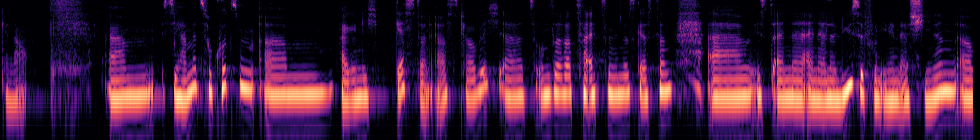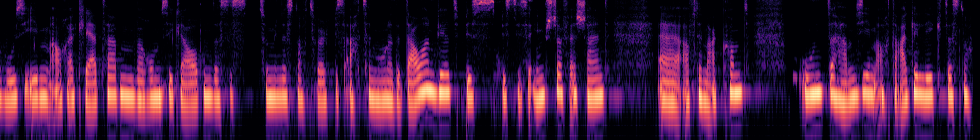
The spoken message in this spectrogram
Genau. Ähm, Sie haben jetzt vor kurzem, ähm, eigentlich gestern erst, glaube ich, äh, zu unserer Zeit zumindest gestern, äh, ist eine, eine Analyse von Ihnen erschienen, äh, wo Sie eben auch erklärt haben, warum Sie glauben, dass es zumindest noch 12 bis 18 Monate dauern wird, bis, bis dieser Impfstoff erscheint, äh, auf den Markt kommt. Und da haben Sie eben auch dargelegt, dass noch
